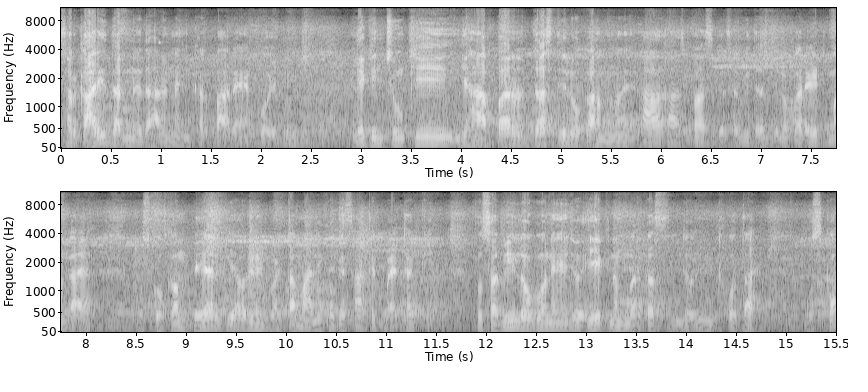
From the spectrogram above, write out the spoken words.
सरकारी दर निर्धारण नहीं कर पा रहे हैं कोई भी। लेकिन चूँकि यहाँ पर 10 जिलों का हमने आसपास के सभी 10 जिलों का रेट मंगाया, उसको कंपेयर किया और ईंट भट्टा मालिकों के साथ एक बैठक की तो सभी लोगों ने जो एक नंबर का जो ईंट होता है उसका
